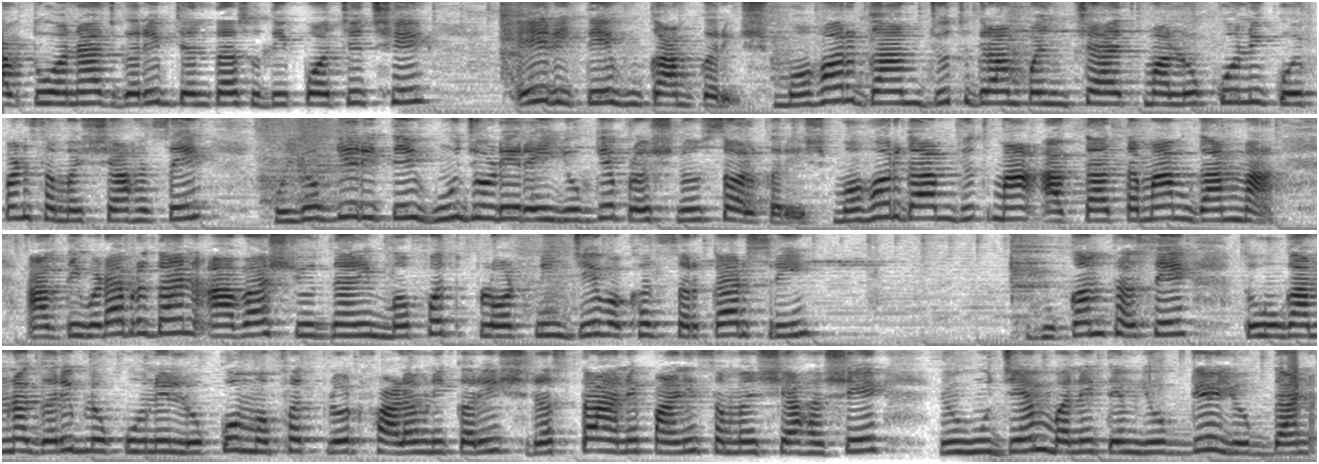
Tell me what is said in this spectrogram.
આવતું અનાજ ગરીબ જનતા સુધી પહોંચે છે. એ રીતે હું કામ કરીશ. મોહર ગામ જૂથ ગ્રામ પંચાયતમાં લોકોની કોઈ પણ સમસ્યા હશે, હું યોગ્ય રીતે હું જોડે રહી યોગ્ય પ્રશ્નો સોલ્વ કરીશ. મોહર ગામ જૂથમાં આવતા તમામ ગામમાં આવતી વડાપ્રધાન આવાસ યોજનાની મફત પ્લોટની જે વખત સરકાર શ્રી હુકમ થશે, તો હું ગામના ગરીબ લોકોને લોકો મફત પ્લોટ ફાળવણી કરીશ, રસ્તા અને પાણી સમસ્યા હશે હું જેમ બને તેમ યોગ્ય યોગદાન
